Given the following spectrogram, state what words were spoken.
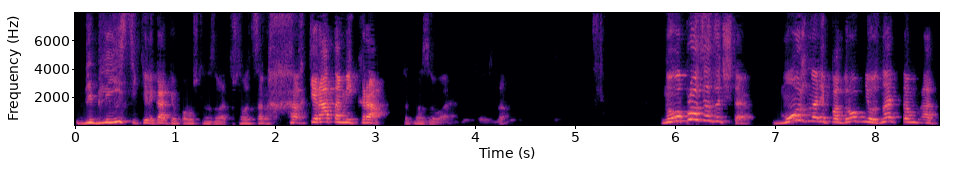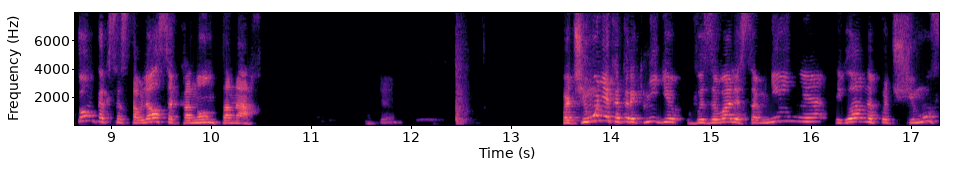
библиистики, или как ее по-русски называют, то, что называется хакерата микра, так называемый. да. Но вопрос я зачитаю. Можно ли подробнее узнать там, о том, как составлялся канон Танах? Почему некоторые книги вызывали сомнения, и главное, почему в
